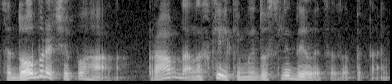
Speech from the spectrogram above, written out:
Це добре чи погано? Правда? Наскільки ми дослідили це запитання?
